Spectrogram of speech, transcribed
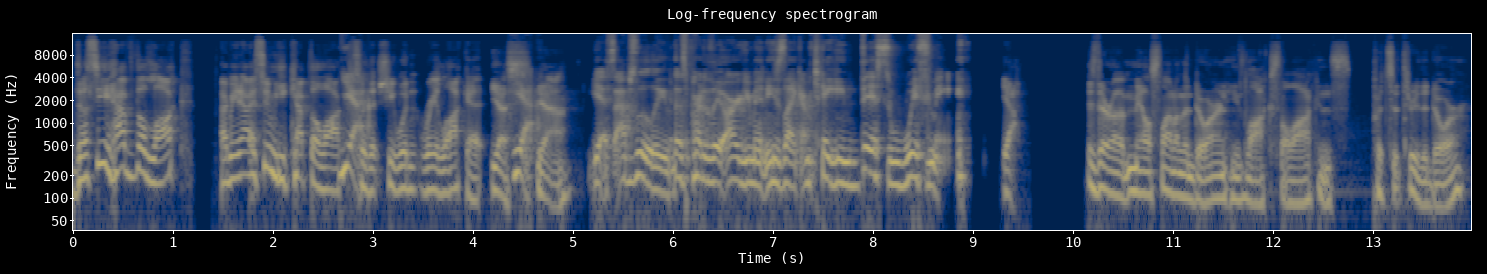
Does he have the lock? I mean, I assume he kept the lock Yeah. so that she wouldn't relock it. Yes. Yeah. Yeah. Yes, absolutely. That's part of the argument. He's like, I'm taking this with me. Yeah. Is there a mail slot on the door and he locks the lock and puts it through the door?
